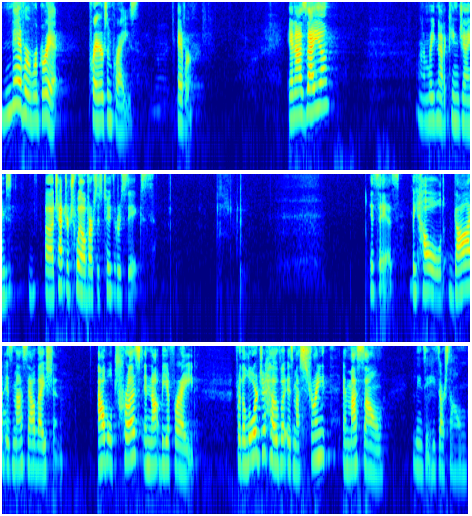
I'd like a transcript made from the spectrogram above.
never regret prayers and praise. Ever. In Isaiah, I'm reading out of King James, uh, chapter 12, verses 2 through 6. It says, Behold, God is my salvation. I will trust and not be afraid. For the Lord Jehovah is my strength and my song. Lindsay, he's our song.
